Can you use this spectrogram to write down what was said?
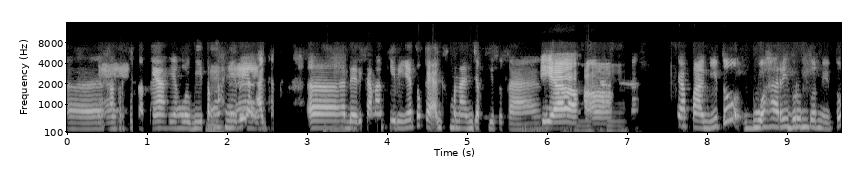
Mm. kantor pusatnya yang lobby tengahnya itu yang agak eh, dari kanan kirinya tuh kayak agak menanjak gitu kan Iya, Hmm. heeh. setiap pagi tuh dua hari beruntun itu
